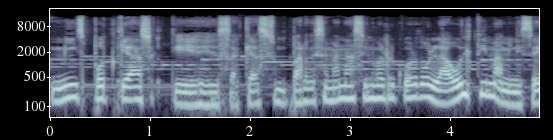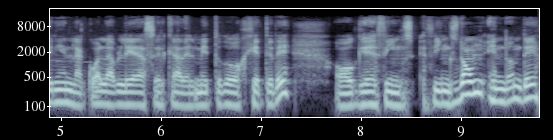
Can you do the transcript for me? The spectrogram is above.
mis podcasts que saqué hace un par de semanas, si no mal recuerdo, la última miniserie en la cual hablé acerca del método GTD o Get Things, Things Done, en donde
